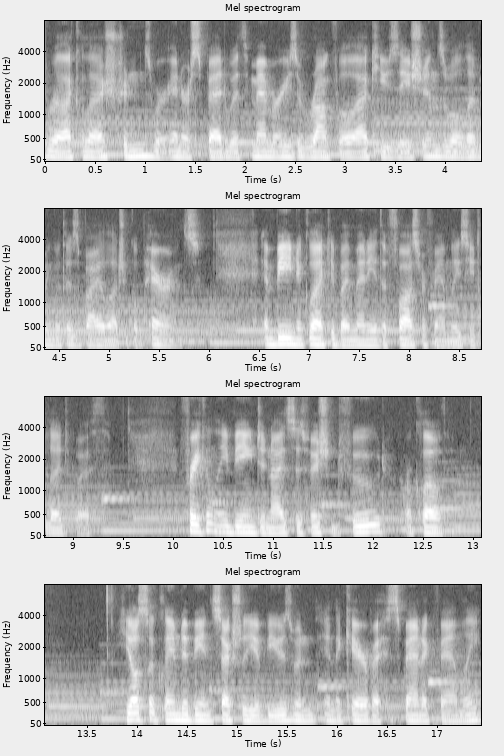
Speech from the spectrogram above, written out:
recollections were intersped with memories of wrongful accusations while living with his biological parents, and being neglected by many of the foster families he'd lived with, frequently being denied sufficient food or clothing. He also claimed to be sexually abused when in the care of a Hispanic family,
